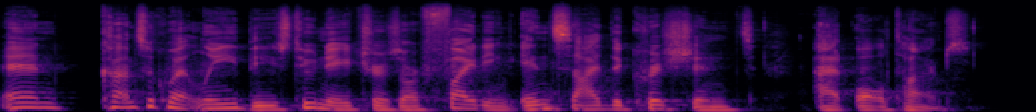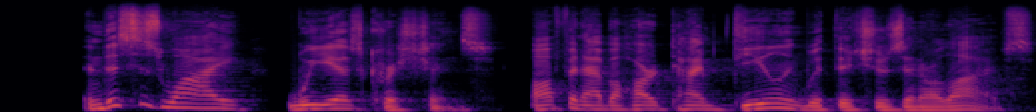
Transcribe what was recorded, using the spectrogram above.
And consequently, these two natures are fighting inside the Christians at all times. And this is why we as Christians often have a hard time dealing with issues in our lives.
